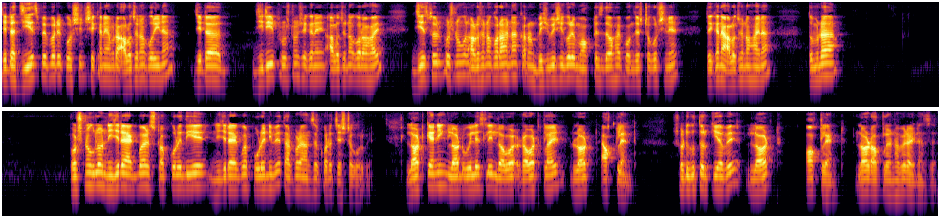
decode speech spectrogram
যেটা জিএস পেপারের কোশ্চেন সেখানে আমরা আলোচনা করি না, যেটা জিডির প্রশ্ন সেখানে আলোচনা করা হয়। জিএস পেপারের প্রশ্নগুলো আলোচনা করা হয় না, কারণ বেশি বেশি করে মক টেস্ট দেওয়া হয় পঞ্চাশটা কোশ্চেনের তো এখানে আলোচনা হয় না। তোমরা প্রশ্নগুলো নিজেরা একবার স্টপ করে দিয়ে নিজেরা একবার পড়ে নিবে, তারপরে আনসার করার চেষ্টা করবে। Lord Canning, Lord Wellesley Robert Clive Lord Auckland. সঠিক উত্তর কী হবে? Lord Auckland. লর্ড অকল্যান্ড হবে রাইট আনসার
